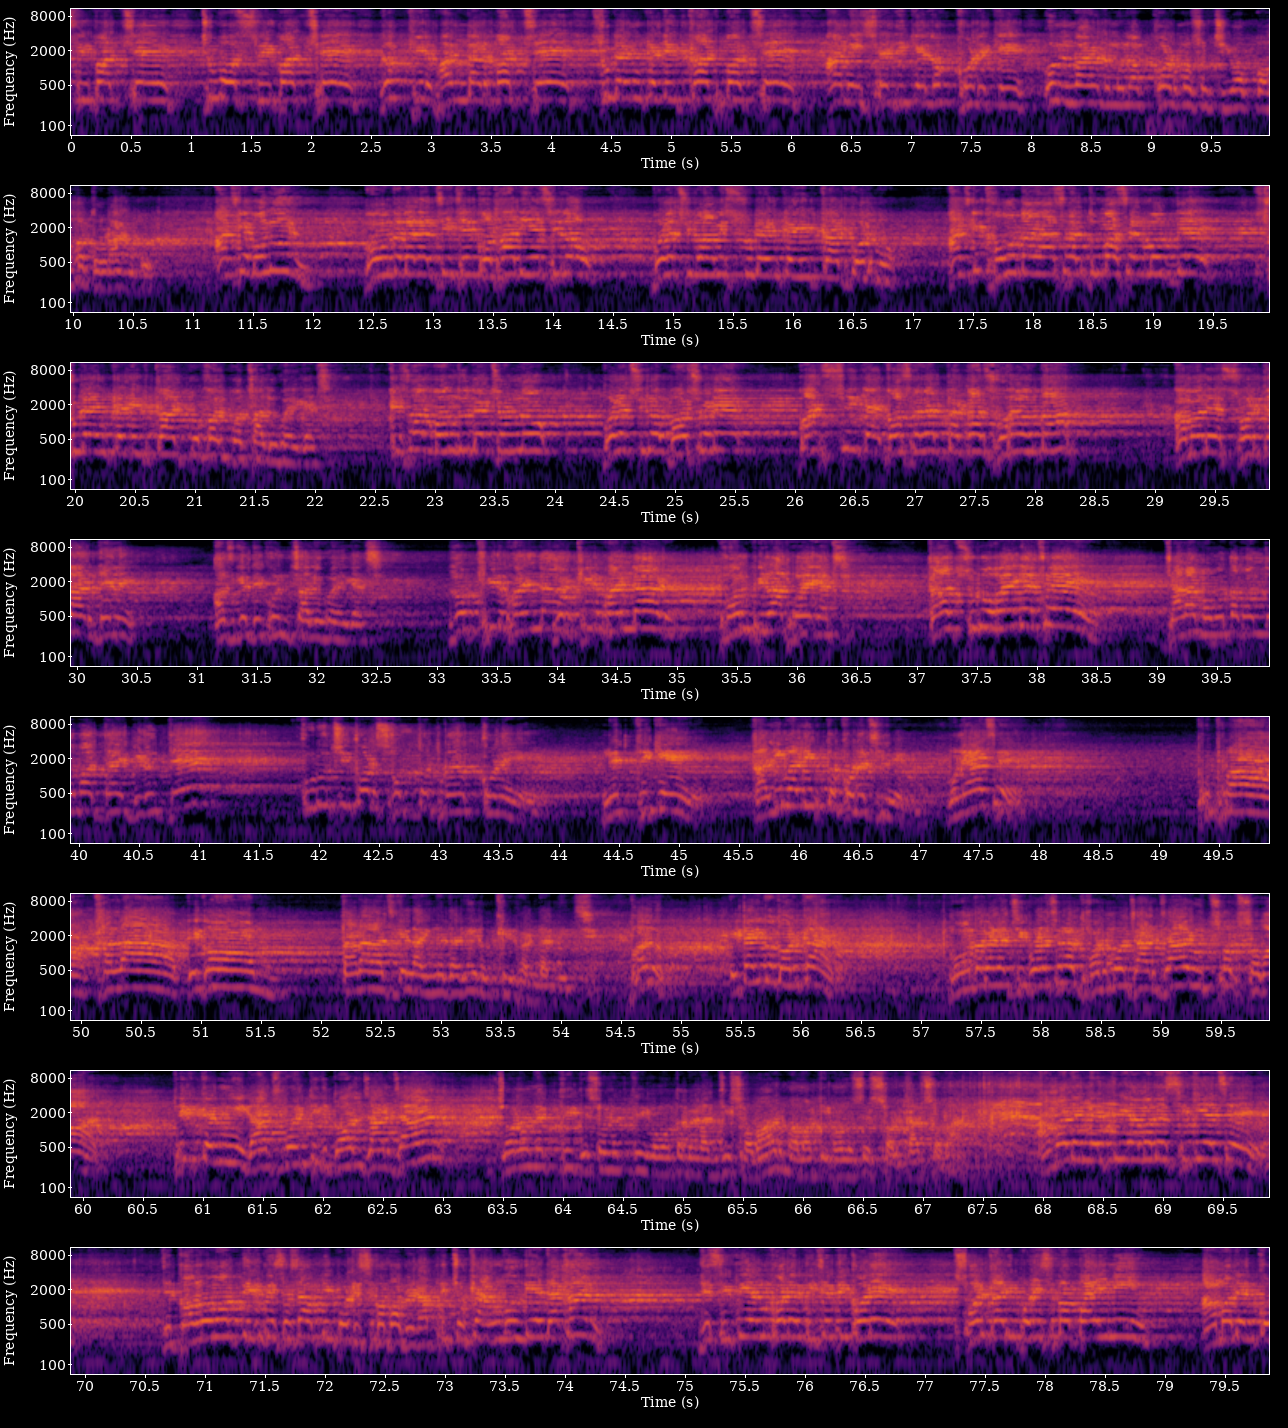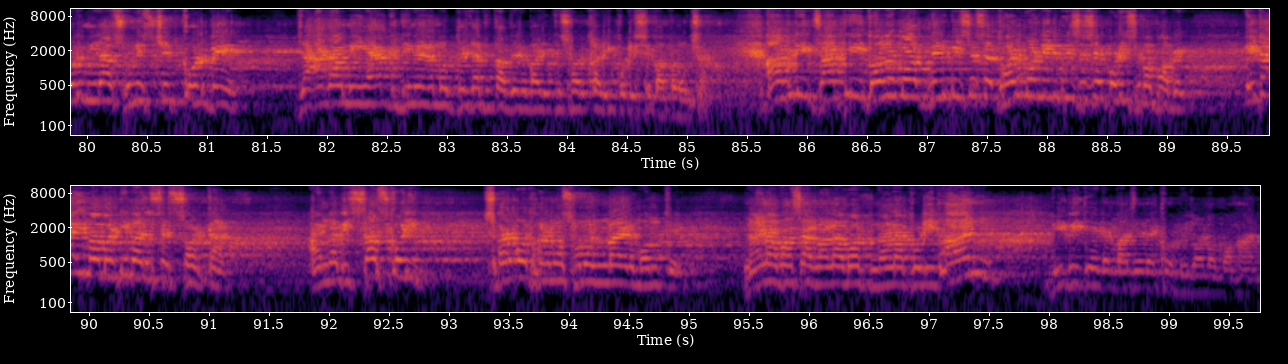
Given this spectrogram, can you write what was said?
কন্যাশ্রী পাচ্ছে, যুবশ্রী পাচ্ছে, লক্ষ্মীর ভান্ডার পাচ্ছে স্টুডেন্ট ক্রেডিট কার্ড পাচ্ছে। আমি সেদিকে লক্ষ্য রেখে উন্নয়নমূলক কর্মসূচি অব্যাহত রাখব। আজকে বলুন, মমতা ব্যানার্জি যে কথা দিয়েছিল, বলেছিল আমি স্টুডেন্ট ক্রেডিট কার্ড করব। আজকে ক্ষমতায় আসার দু মাসের মধ্যে স্টুডেন্ট ক্রেডিট কার্ড প্রকল্প চালু হয়ে গেছে। কৃষক বন্ধুদের জন্য বলেছিল বছরে বার্ষিক দশ হাজার টাকার সহায়তা আমাদের সরকার দেবে। আজকে দেখুন চালু হয়ে গেছে। লক্ষ্মীর ভান্ডার লক্ষ্মীর ভান্ডার ফর্ম ফিল হয়ে গেছে। কাজ শুরু হয়ে গেছে। যারা মমতা বন্দ্যোপাধ্যায়ের বিরুদ্ধে কুরুচিকর শব্দ প্রয়োগ করে, নেত্রীকে কালিমালিপ্ত করেছিলেন, মনে আছে? ফুফা, খালা, বেগম, তারা আজকে লাইনে দাঁড়িয়ে লক্ষ্মীর ভান্ডার দিচ্ছে। ভালো, এটাই তো দরকার। মমতা ব্যানার্জি বলেছে না, ধর্ম যার যার উৎসব সবার। ঠিক তেমনি রাজনৈতিক দল যার যার, জননেত্রী, দেশনেত্রী মমতা ব্যানার্জি সবার, মামাটি মানুষের সরকার সবার। আমাদের নেত্রী আমাদের শিখিয়েছে যে দলমত নির্বিশেষে আপনি পরিষেবা পাবেন। আপনি চোখে আঙ্গুল দিয়ে দেখান যে সিপিএম করে, বিজেপি করে, সরকারি পরিষেবা পায়নি। আমাদের কর্মীরা সুনিশ্চিত করবে। আগামী একদিনের মধ্যে যাতে তাদের বাড়িতে সরকারি পরিষেবা পৌঁছায়। আপনি জাতি নির্বিশেষে, ধর্ম নির্বিশেষে পরিষেবা পাবেন। এটাই মামাটি মানুষের সরকার। আমরা বিশ্বাস করি, সর্বধর্ম সমন্বয়ের মন্ত্রে নানা ভাষা, নানা মত, নানা পরিধান বিবিধের মাঝে দেখো মিলন মহান।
